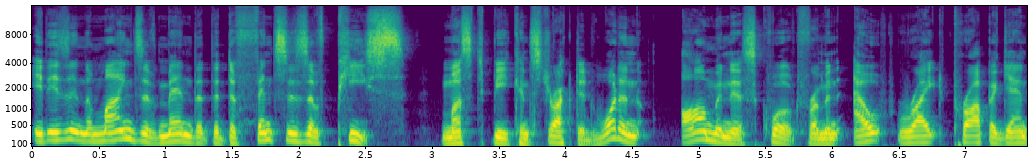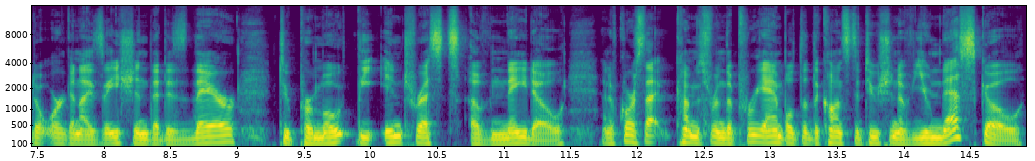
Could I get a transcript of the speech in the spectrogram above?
it is in the minds of men that the defenses of peace." Must be constructed. What an ominous quote from an outright propaganda organization that is there to promote the interests of NATO. And of course, that comes from the preamble to the Constitution of UNESCO,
